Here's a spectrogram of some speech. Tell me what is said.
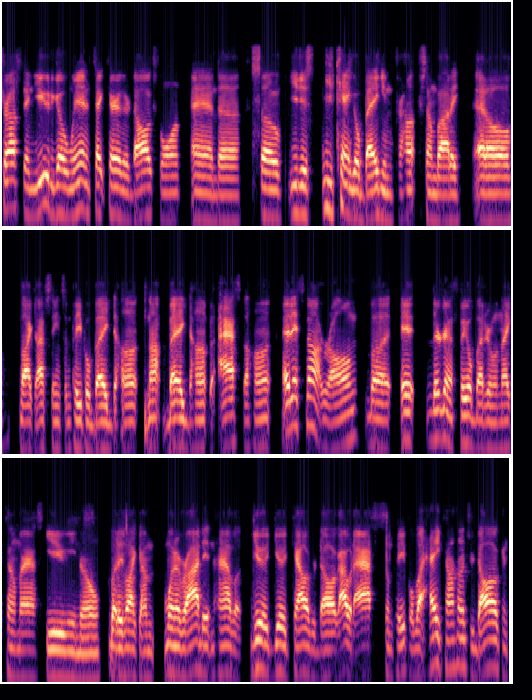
trust in you to go win and take care of their dogs for them. And uh, so you just you can't go begging for hunt for somebody at all. Like I've seen some people beg to hunt, not beg to hunt, but ask to hunt, and it's not wrong, but it they're gonna feel better when they come ask you, you know. But it's like I'm whenever I didn't have a good good caliber dog, I would ask some people like, hey, can I hunt your dog? And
